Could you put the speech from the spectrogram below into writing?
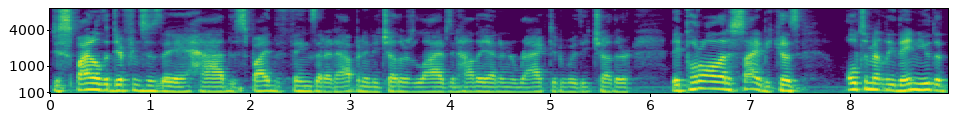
despite all the differences they had, despite the things that had happened in each other's lives and how they had interacted with each other, they put all that aside because ultimately they knew that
